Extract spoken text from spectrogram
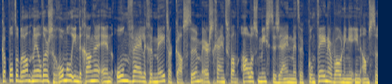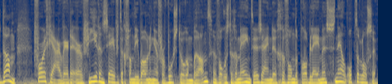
Kapotte brandmelders, rommel in de gangen en onveilige meterkasten. Er schijnt van alles mis te zijn met de containerwoningen in Amsterdam. Vorig jaar werden er 74 van die woningen verwoest door een brand. Volgens de gemeente zijn de gevonden problemen snel op te lossen.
